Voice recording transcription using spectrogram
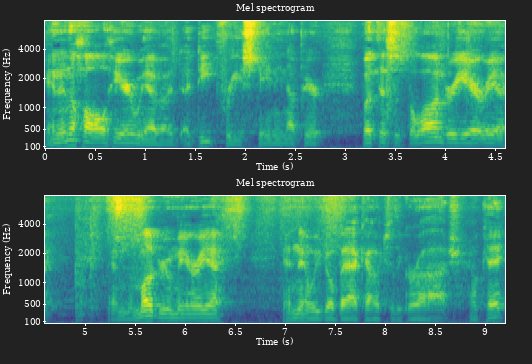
And in the hall here, we have a, a deep freeze standing up here, but this is the laundry area and the mudroom area, and then we go back out to the garage. Okay,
